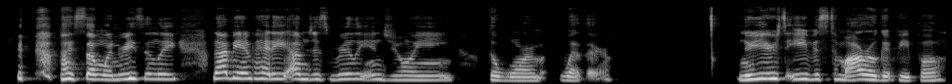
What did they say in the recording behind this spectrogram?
by someone recently. I'm not being petty. I'm just really enjoying the warm weather. New Year's Eve is tomorrow, good people.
